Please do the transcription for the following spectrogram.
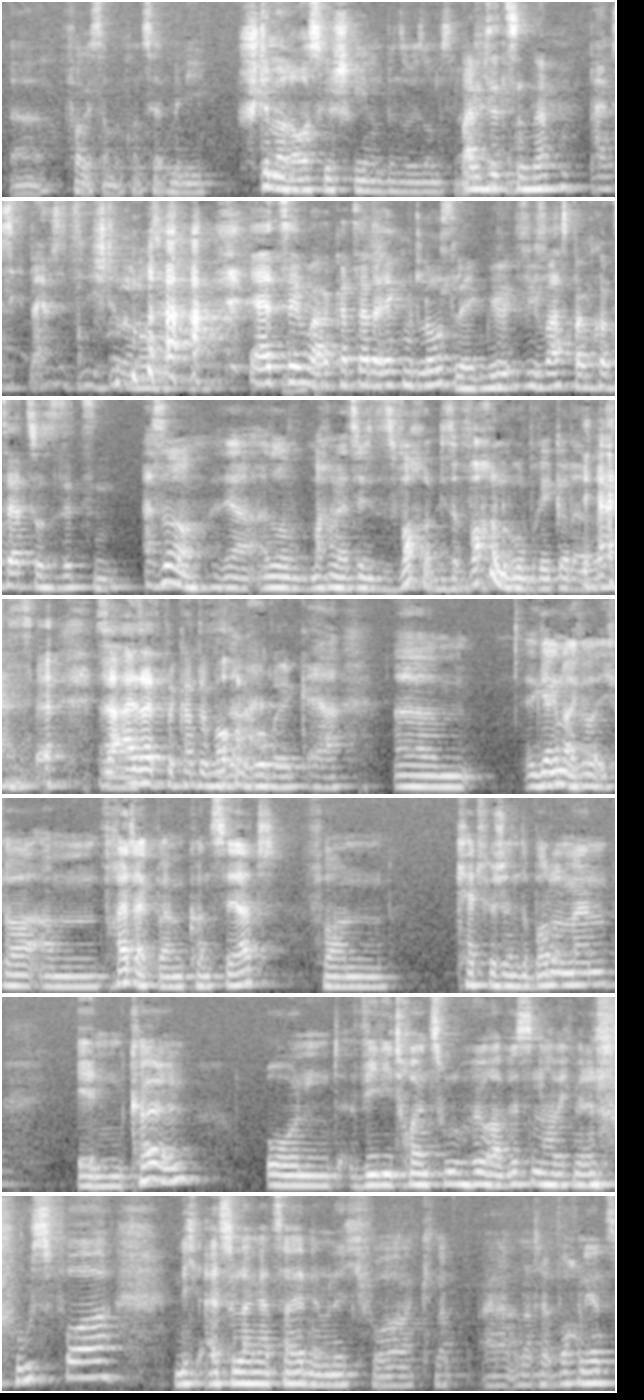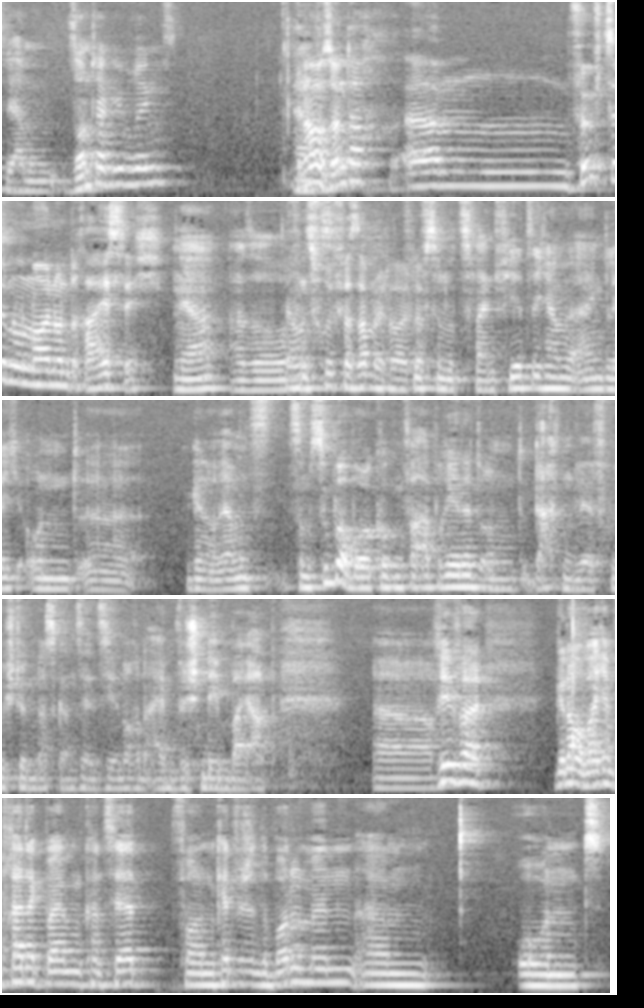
äh, vorgestern beim Konzert mir die Stimme rausgeschrien und bin sowieso ein bisschen. Beim Sitzen, ne? Beim, beim Sitzen die Stimme rausgeschrien. ja, erzähl mal, kannst ja direkt mit loslegen. Wie, wie war es beim Konzert zu sitzen? Achso, ja, also machen wir jetzt hier dieses Wochen, diese Wochenrubrik oder was? Ja, diese, diese ähm, allseits bekannte Wochenrubrik. Ja, ähm, ja genau, ich war, ich war am Freitag beim Konzert von Catfish and the Bottleman in Köln und wie die treuen Zuhörer wissen, habe ich mir den Fuß vor nicht allzu langer Zeit, nämlich vor knapp einer anderthalb Wochen jetzt. Wir haben Sonntag übrigens. Genau, Sonntag ähm, 15.39 Uhr. Ja, also. Wir haben uns früh versammelt heute. 15.42 Uhr haben wir eigentlich und äh, genau, wir haben uns zum Super Bowl gucken verabredet und dachten, wir frühstücken das Ganze jetzt hier noch in einem Wisch nebenbei ab. Äh, auf jeden Fall, genau, war ich am Freitag beim Konzert von Catfish and the Bottleman ähm, und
